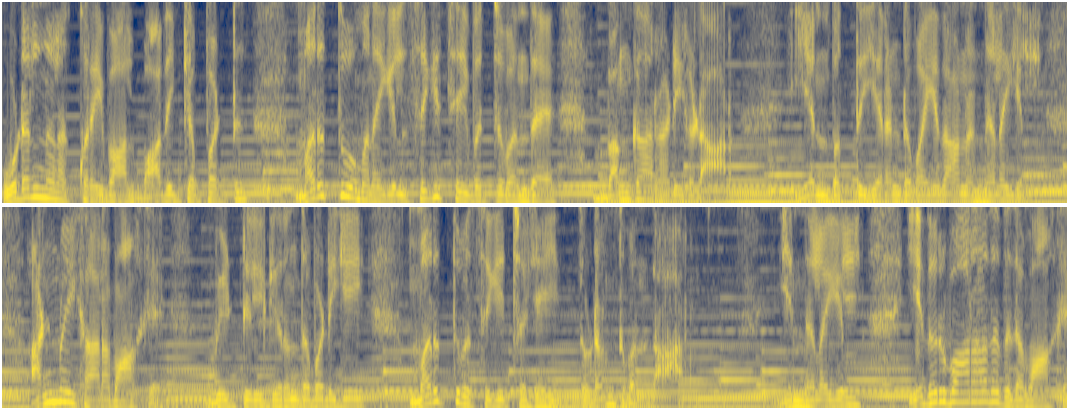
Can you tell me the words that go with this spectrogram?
உடல்நலக் குறைவால் பாதிக்கப்பட்டு மருத்துவமனையில் சிகிச்சை பெற்று வந்த பங்கார் அடிகளார் எண்பத்தி இரண்டு வயதான நிலையில் அண்மை காலமாக வீட்டில் இருந்தபடியே மருத்துவ சிகிச்சையை தொடர்ந்து வந்தார். இந்நிலையில் எதிர்பாராத விதமாக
